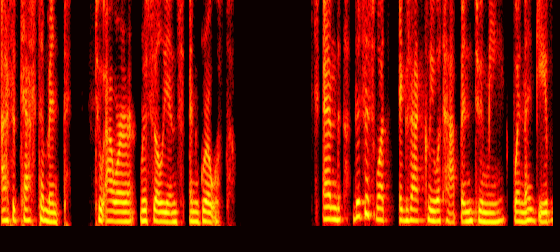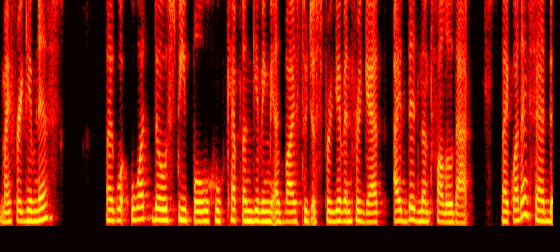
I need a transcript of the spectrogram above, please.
as a testament to our resilience and growth. And this is what exactly what happened to me when I gave my forgiveness. Like what what those people who kept on giving me advice to just forgive and forget, I did not follow that. Like what I've said,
